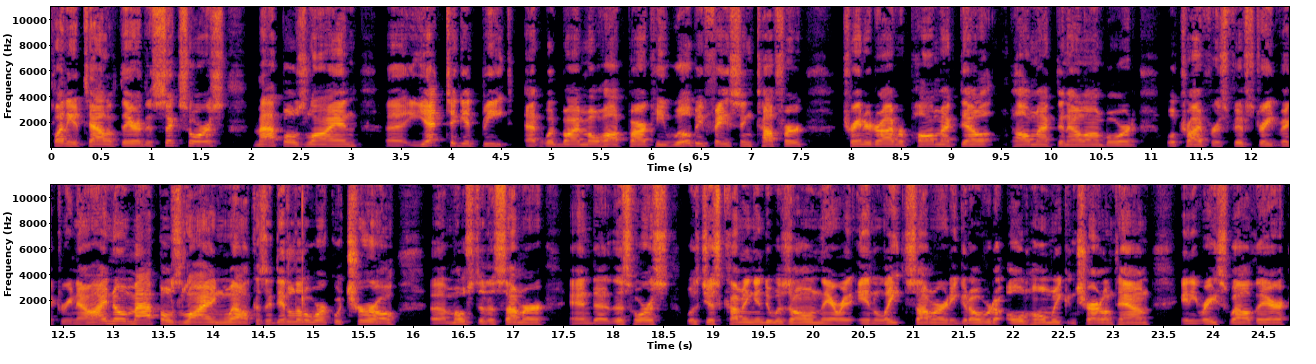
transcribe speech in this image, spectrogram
plenty of talent there. The six horse, Mapo's Lion, uh, yet to get beat at Woodbine Mohawk Park. He will be facing tougher. Trainer driver Paul McDowell, Paul MacDonell on board will try for his fifth straight victory. Now I know Mapo's Lion well because I did a little work with Churro uh, most of the summer, and uh, this horse was just coming into his own there in, in late summer, and he got over to Old Home Week in Charlottetown, and he raced well there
